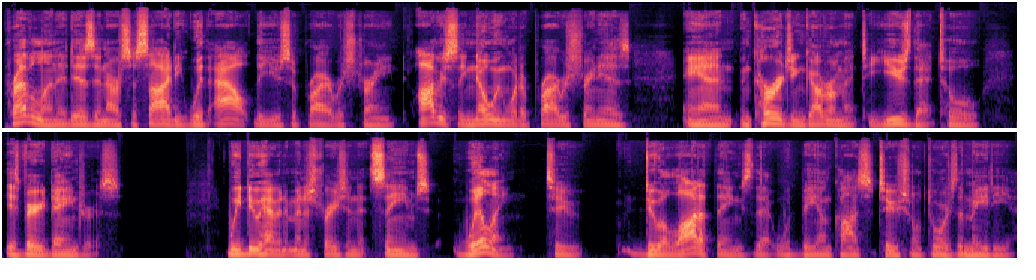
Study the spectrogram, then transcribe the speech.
prevalent it is in our society without the use of prior restraint. Obviously, knowing what a prior restraint is and encouraging government to use that tool is very dangerous. We do have an administration that seems willing to do a lot of things that would be unconstitutional towards the media.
